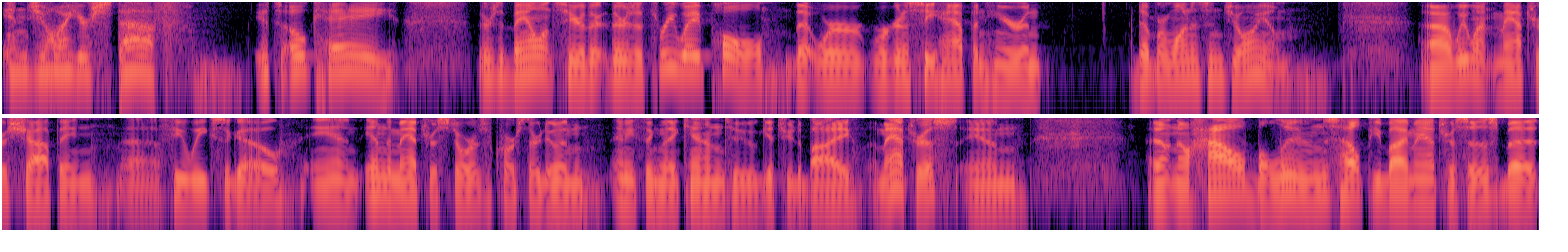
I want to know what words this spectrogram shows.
Enjoy your stuff. It's okay. There's a balance here. There, there's a three way pull that we're, we're going to see happen here. And number one is enjoy them. Uh, we went mattress shopping uh, a few weeks ago, and in the mattress stores, of course, they're doing anything they can to get you to buy a mattress. And I don't know how balloons help you buy mattresses, but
